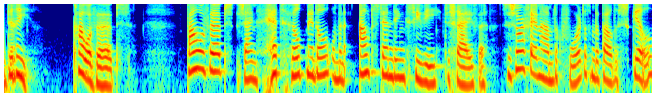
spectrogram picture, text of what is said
3. Power verbs. Power verbs zijn het hulpmiddel om een outstanding CV te schrijven. Ze zorgen er namelijk voor dat een bepaalde skill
